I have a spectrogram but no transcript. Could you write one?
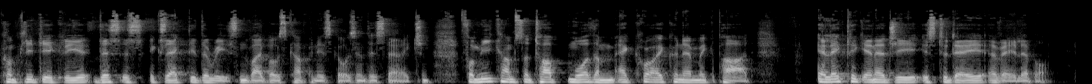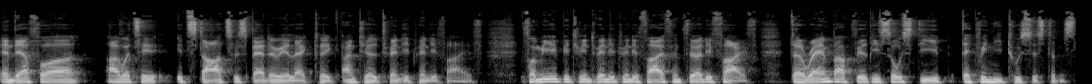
Completely agree. This is exactly the reason why both companies goes in this direction. For me, comes on top more the macroeconomic part. Electric energy is today available. And therefore, I would say it starts with battery electric until 2025. For me, between 2025 and 35, the ramp up will be so steep that we need two systems.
